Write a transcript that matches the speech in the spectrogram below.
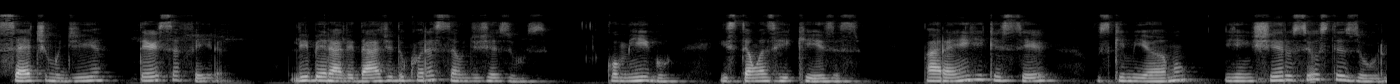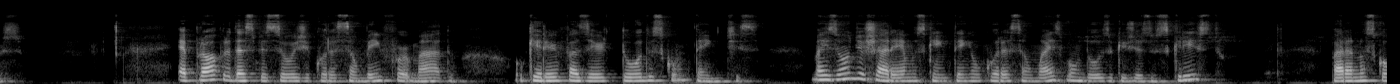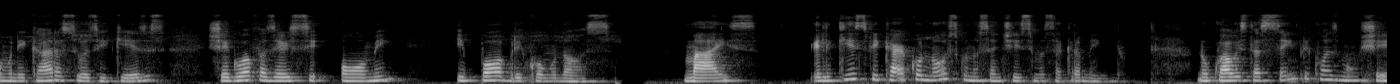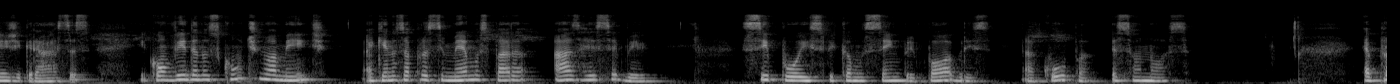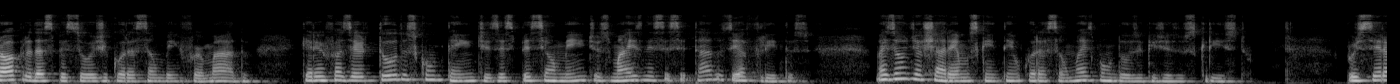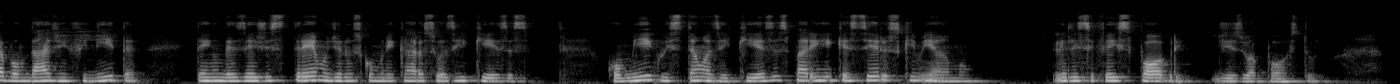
Sétimo dia, terça-feira. Liberalidade do coração de Jesus. Comigo estão as riquezas, para enriquecer os que me amam e encher os seus tesouros. É próprio das pessoas de coração bem formado o querer fazer todos contentes. Mas onde acharemos quem tenha o coração mais bondoso que Jesus Cristo? Para nos comunicar as suas riquezas, chegou a fazer-se homem e pobre como nós. Mas ele quis ficar conosco no Santíssimo Sacramento, no qual está sempre com as mãos cheias de graças e convida-nos continuamente a que nos aproximemos para as receber. Se, pois, ficamos sempre pobres, a culpa é só nossa. É próprio das pessoas de coração bem formado querer fazer todos contentes, especialmente os mais necessitados e aflitos. Mas onde acharemos quem tem o coração mais bondoso que Jesus Cristo? Por ser a bondade infinita, tem um desejo extremo de nos comunicar as suas riquezas. Comigo estão as riquezas para enriquecer os que me amam. Ele se fez pobre, diz o apóstolo,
